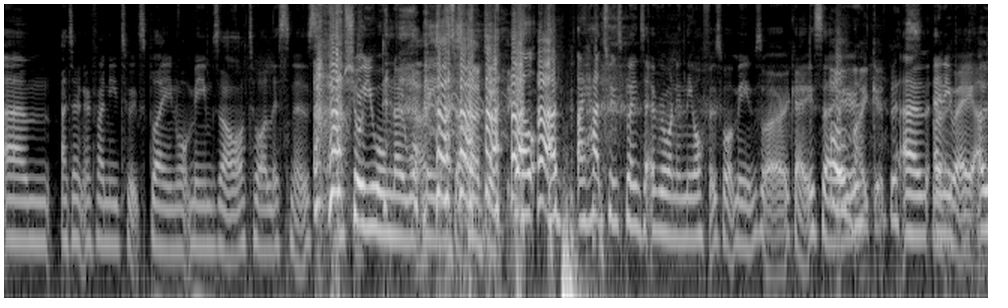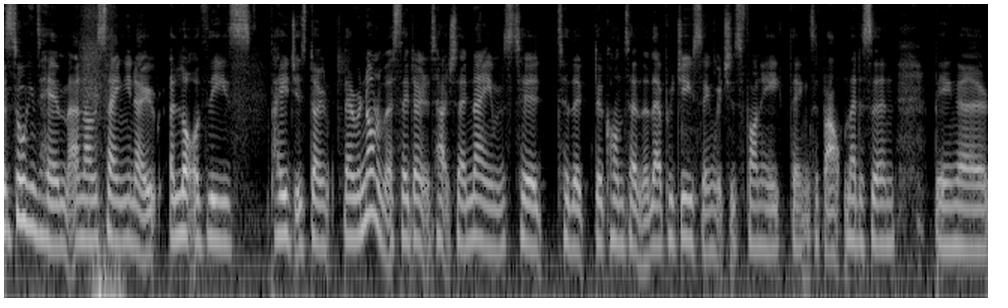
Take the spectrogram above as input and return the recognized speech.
Um, I don't know if I need to explain what memes are to our listeners. I'm sure you all know what memes are. well, I, I had to explain to everyone in the office what memes were. Okay, so oh my goodness. um, Right, anyway, okay, I was talking to him and I was saying, you know, a lot of these pages don't they're anonymous. They don't attach their names to to the, the content that they're producing, which is funny things about medicine, being a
